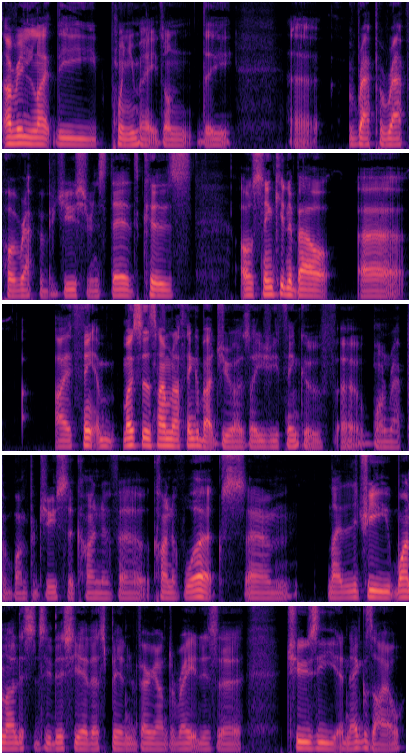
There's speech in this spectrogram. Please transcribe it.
I really like the point you made on the uh, rapper, rapper, rapper producer instead, because I was thinking about. Uh, I think most of the time when I think about duos, I usually think of uh, one rapper, one producer kind of uh, kind of works. Um, like literally, one I listened to this year that's been very underrated is uh, Choosey and Exile,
